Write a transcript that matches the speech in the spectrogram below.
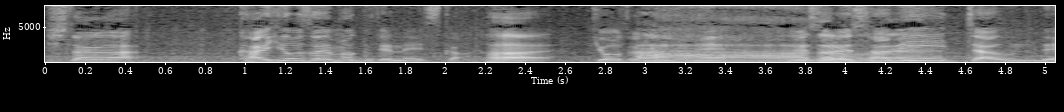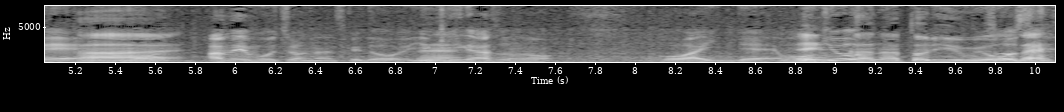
下が海氷剤巻くじゃないですか。え、はい。京都なんでね。でそれ錆びちゃうんで、はい。もう雨もちろんなんですけどえ雪がその怖いんで、もう塩化ナトリウムをね。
